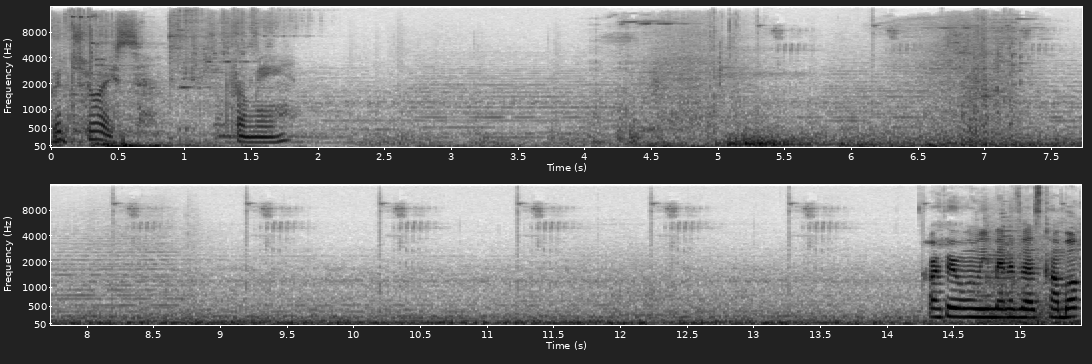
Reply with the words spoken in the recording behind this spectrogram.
Good choice. For me. Arthur one we best combo.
